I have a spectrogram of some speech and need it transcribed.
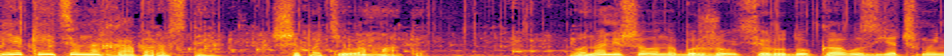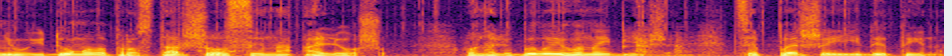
який це нахаба росте. шепотіла мати. Вона мішала на буржуйці руду каву з ячменю і думала про старшого сина Альошу. Вона любила його найбільше. Це перша її дитина.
